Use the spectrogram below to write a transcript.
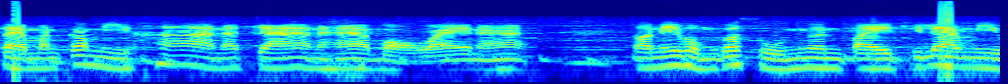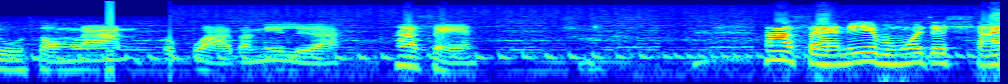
แต่มันก็มีค่านะจ๊ะนะฮะบอกไว้นะฮะตอนนี้ผมก็สูญเงินไปที่แรกมีอยู่สองล้านกว่าตอนนี้เหลือห้าแสนห้าแสนนี้ผมก็จะใช้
